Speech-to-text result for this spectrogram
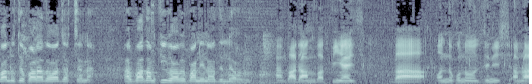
বালুতে পাড়া দেওয়া যাচ্ছে না। আর বাদাম কীভাবে পানি না দিলে হবে? বাদাম বা পেঁয়াজ বা অন্য কোনো জিনিস আমরা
